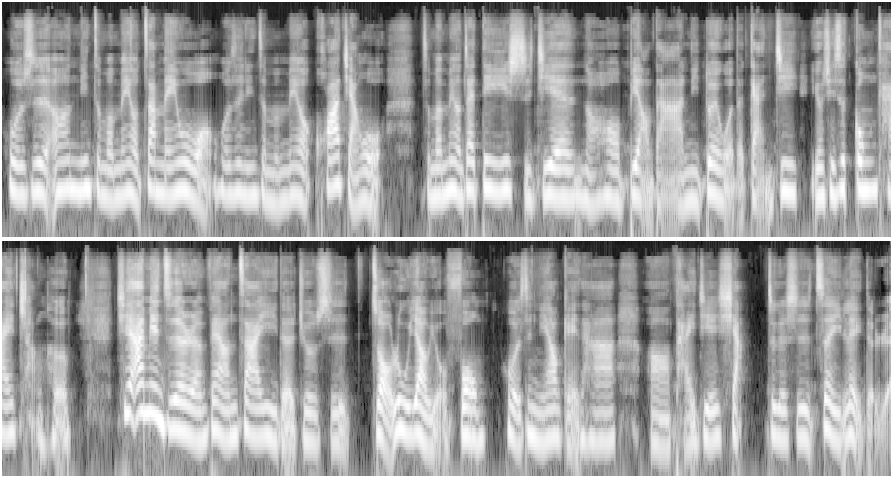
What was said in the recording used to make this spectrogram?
或者是啊你怎么没有赞美我，或者是你怎么没有夸奖我，怎么没有在第一时间然后表达你对我的感激，尤其是公开场合。其实爱面子的人非常在意的就是走路要有风，或者是你要给他啊台阶下。这个是这一类的人，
